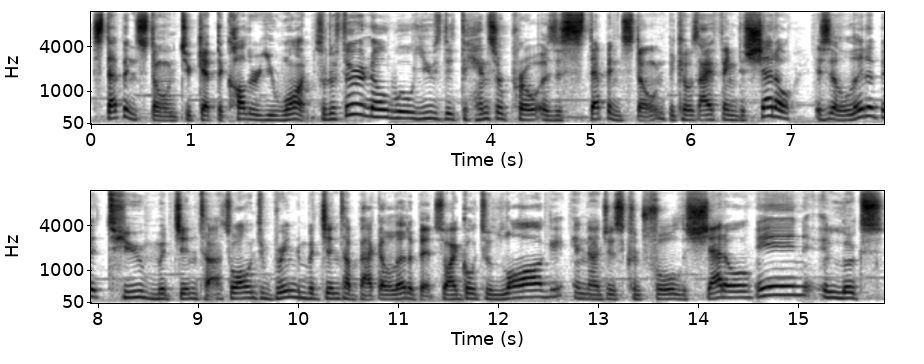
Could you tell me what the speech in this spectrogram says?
stepping stone to get the color you want. So the third node will use the Dehancer Pro as a stepping stone because I think the shadow is a little bit too magenta. So I want to bring the magenta back a little bit. So I go to log and I just control the shadow and it looks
